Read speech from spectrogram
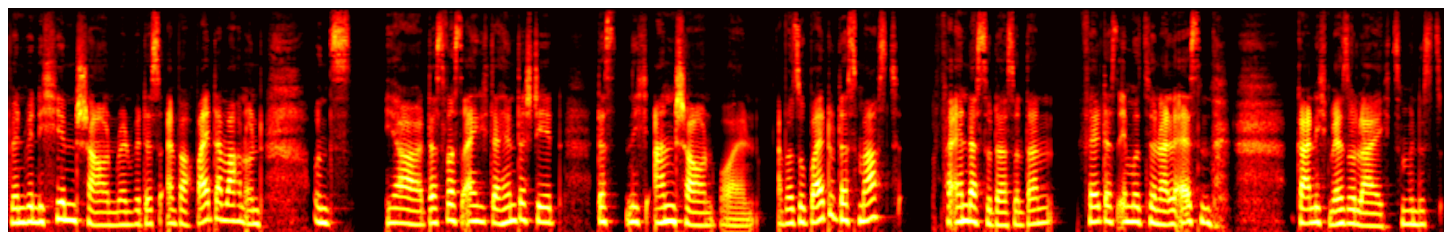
wenn wir nicht hinschauen, wenn wir das einfach weitermachen und uns, ja, das, was eigentlich dahinter steht, das nicht anschauen wollen. Aber sobald du das machst, veränderst du das und dann fällt das emotionale Essen gar nicht mehr so leicht, zumindest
